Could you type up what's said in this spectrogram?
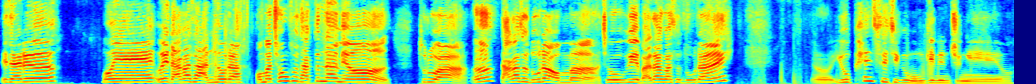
세자르 뭐해? 왜 나가서 안 놀아? 엄마 청소 다 끝나면 들어와. 어? 나가서 놀아 엄마. 저 위에 마당 가서 놀아. 어, 요 펜스 지금 옮기는 중이에요.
